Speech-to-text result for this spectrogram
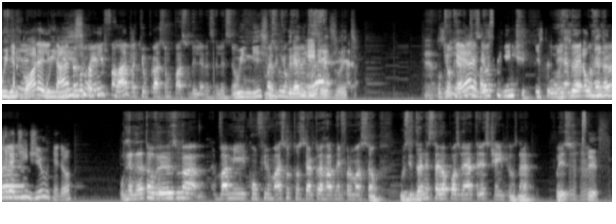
o que ini- agora ele o tá início, ele falava que o próximo passo dele era a seleção. o início Mas o que do quero Grêmio em dizer- 2018. É, O que Sim, eu quero é, dizer é o seguinte: Isso, O é o o nível que ele atingiu, entendeu? O Renan talvez vá, vá me confirmar se eu tô certo ou errado na informação. O Zidane saiu após ganhar três Champions, né? Foi isso? Uhum. Isso.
